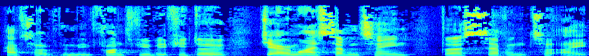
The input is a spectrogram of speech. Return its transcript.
have to have them in front of you, but if you do, Jeremiah 17, verse 7 to 8.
